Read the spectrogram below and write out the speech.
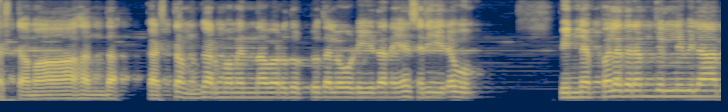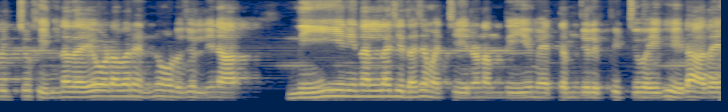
കഷ്ടമാഹന്ത കഷ്ടം കർമ്മമെന്നവർ തൊട്ടുതലോടീതനയ ശരീരവും പിന്നെ പലതരം ചൊല്ലി വിലാപിച്ചു. ഖിന്നതയോടവർ എന്നോട് ചൊല്ലിനാർ. നീ ഇനി നല്ല ചിത ചമച്ചീരണം. തീയുമേറ്റം ജ്വലിപ്പിച്ചു വൈകിയിടാതെ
